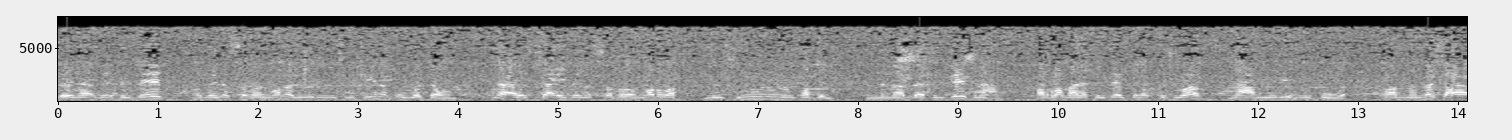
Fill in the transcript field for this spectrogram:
بين في البيت وبين الصفا والمروة ليري المشركين قوتهم. لا السعي بين الصفا والمروة من سنون من قبل إنما في البيت نعم. حرمها في البيت ثلاث أشواط. نعم يريهم القوه وأما المسعى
